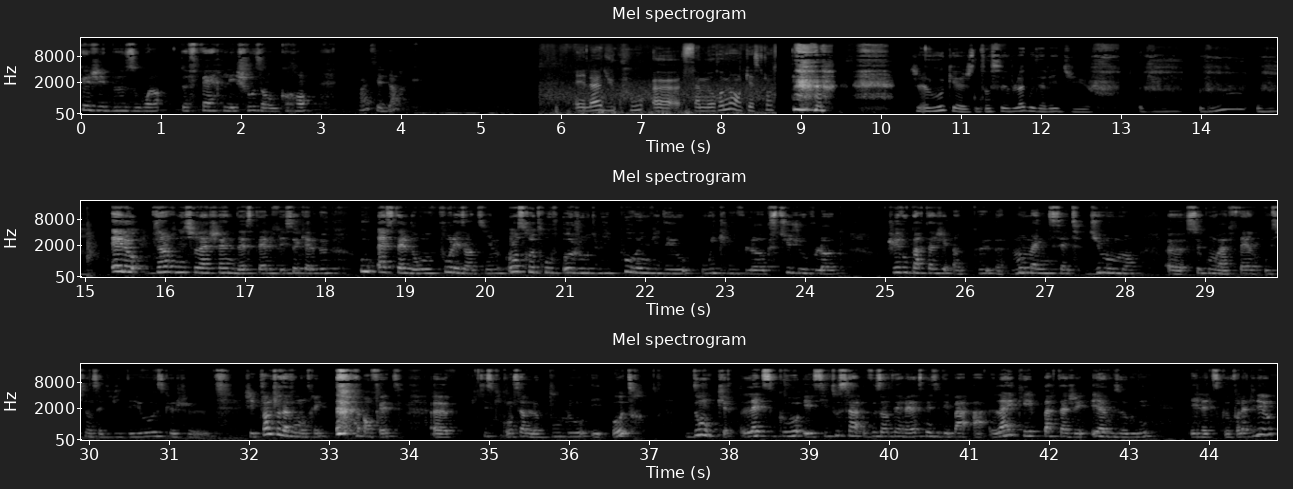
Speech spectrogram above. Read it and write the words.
que j'ai besoin de faire les choses en grand. Ouais, c'est dark. Et là, du coup, euh, ça me remet en question. J'avoue que dans ce vlog, vous avez du... Hello, bienvenue sur la chaîne d'Estelle fait ce qu'elle veut ou Estelle Dro pour les intimes. On se retrouve aujourd'hui pour une vidéo weekly vlog, studio vlog. Je vais vous partager un peu euh, mon mindset du moment, euh, ce qu'on va faire aussi dans cette vidéo, ce que je... J'ai plein de choses à vous montrer en fait, euh, ce qui concerne le boulot et autres. Donc, let's go et si tout ça vous intéresse, n'hésitez pas à liker, partager et à vous abonner. Et let's go pour la vidéo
